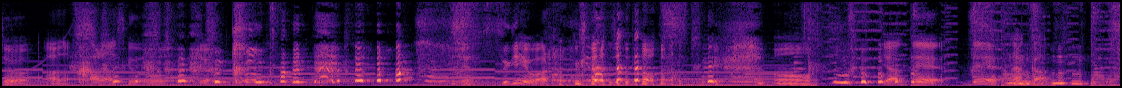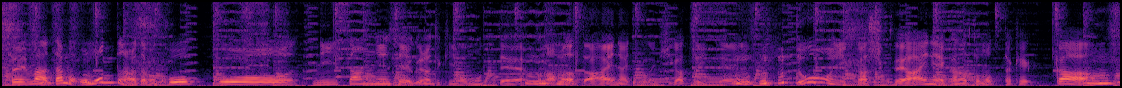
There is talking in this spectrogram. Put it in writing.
ちょあのあれなんですけどいやいやすげえ笑うからちょっと、うん、いやででなんかそれまあ多分思ったのは多分高校23年生ぐらいの時に思ってこうん。のままだったら会えないってことに気がついてどうにかして会えねえかなと思った結果、うん。ま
